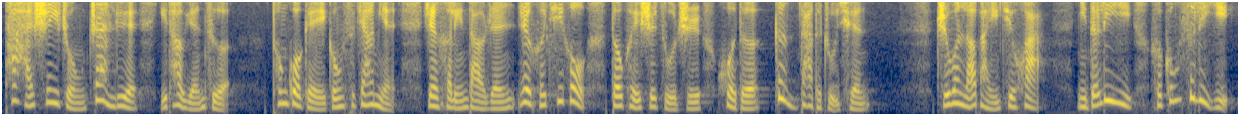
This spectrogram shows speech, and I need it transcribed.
它还是一种战略，一套原则。通过给公司加冕，任何领导人、任何机构都可以使组织获得更大的主权。只问老板一句话：你的利益和公司利益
